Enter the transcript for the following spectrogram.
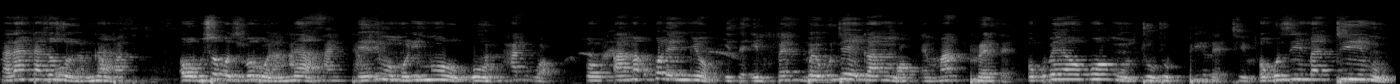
talanta zo zonna. capacities, obusobozi bwo bwonna eri mu mulimu ogwo. Okukola ennyo is the kwe investment kuteekamu of a man's presence. okubeerawo kw'omuntu okuzimba ttiimu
